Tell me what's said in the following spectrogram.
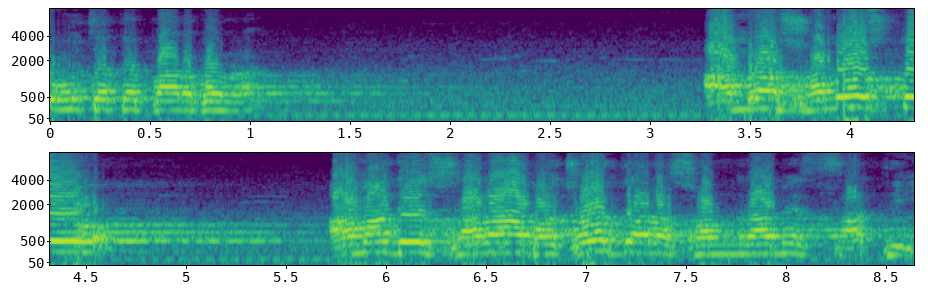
পৌঁছাতে পারব না। আমরা সমস্ত আমাদের সারা বছর যারা সংগ্রামের সাথী,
